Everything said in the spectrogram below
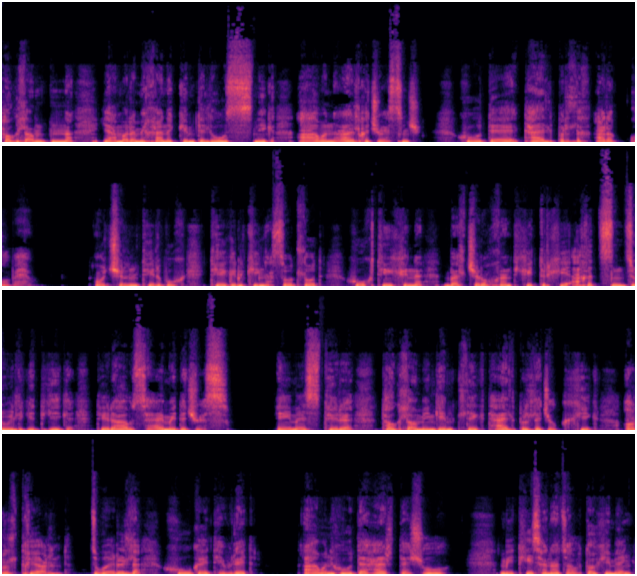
Тоглоомд нь ямар механик гэмтэл үүссэнийг аав нь ойлгож байсан ч хүүдээ тайлбарлах аргагүй байв. Учир нь тэр бүх техникийн асуудлууд хүүхдийнх нь балчир ухаанд хитрхи ахадсан зүйл гэдгийг тэр аав сайн мэдэж байсан. Иймээс тэр тоглоомын гэмтлийг тайлбарлаж өгөхийг оролдохын оронд зүгээр л хүүгээ тэрвэрэд аав нь хүүдээ хайртай шүү. Мэдхий санаа зовдоо хэмээн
